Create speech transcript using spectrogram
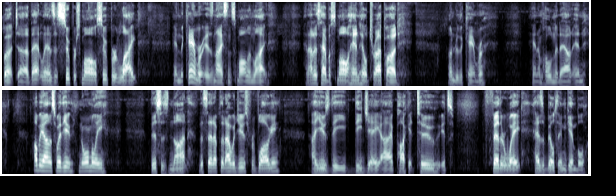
But uh, that lens is super small, super light, and the camera is nice and small and light. And I just have a small handheld tripod under the camera and I'm holding it out. And I'll be honest with you, normally this is not the setup that I would use for vlogging. I use the DJI Pocket 2. It's featherweight, has a built-in gimbal,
